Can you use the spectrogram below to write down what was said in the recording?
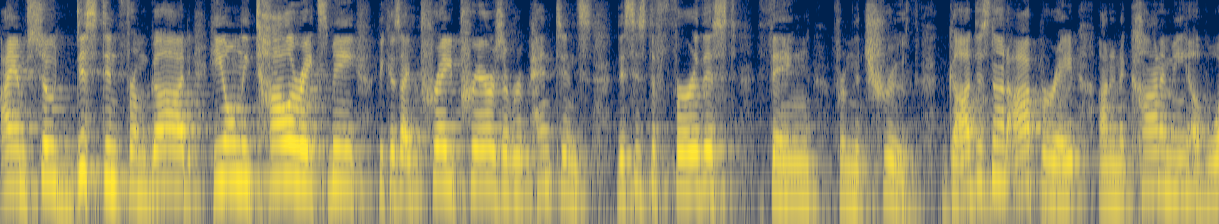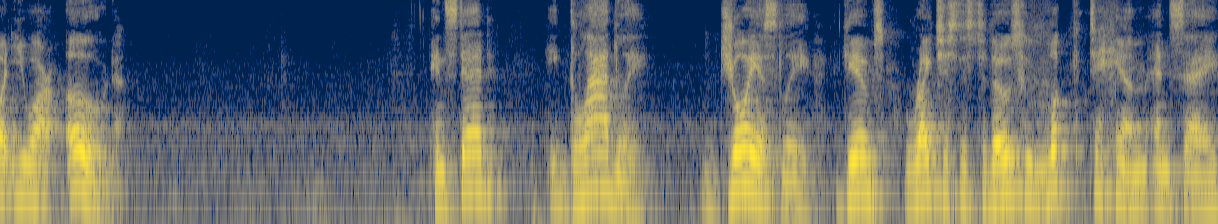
I am so distant from God, He only tolerates me because I pray prayers of repentance. This is the furthest thing from the truth. God does not operate on an economy of what you are owed. Instead, He gladly, joyously, gives righteousness to those who look to him and say,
